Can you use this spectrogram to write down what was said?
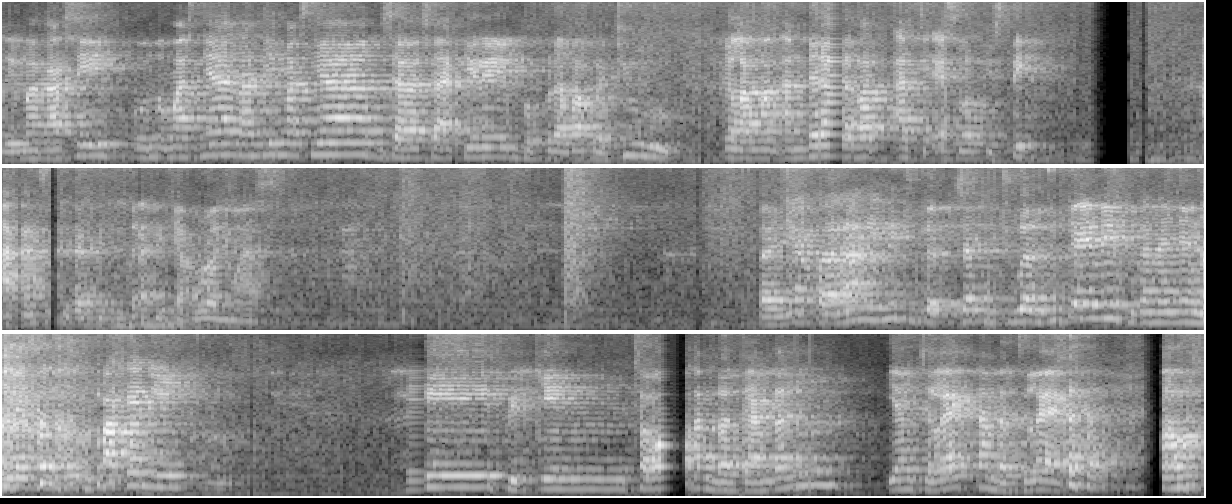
Terima kasih untuk masnya. Nanti masnya bisa saya kirim beberapa baju ke laman Anda lewat AJS Logistik. Akan segera dibuka di Gapura nih Mas. Banyak barang ini juga bisa dijual juga ini bukan hanya hiasan untuk dipakai nih. Ini bikin cowok tambah ganteng, yang jelek tambah jelek. Kalau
